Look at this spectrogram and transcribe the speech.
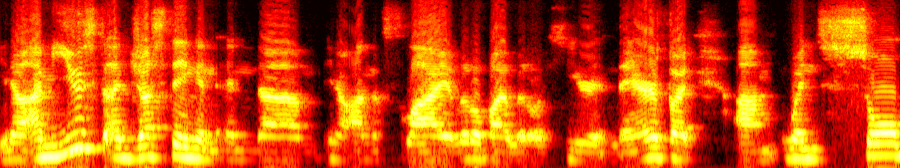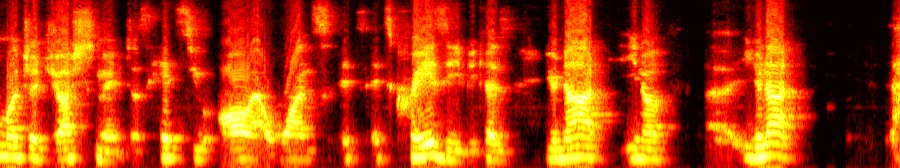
you know, I'm used to adjusting and, and um, you know, on the fly, little by little here and there. But um, when so much adjustment just hits you all at once, it's it's crazy because you're not, you know, uh, you're not.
